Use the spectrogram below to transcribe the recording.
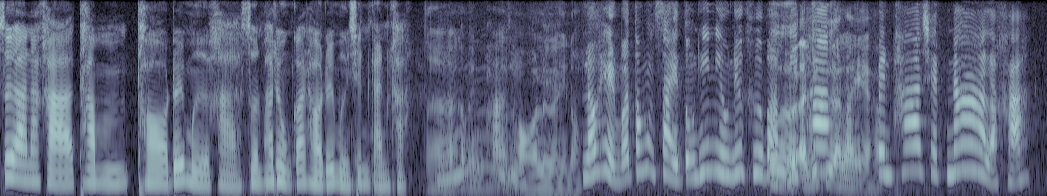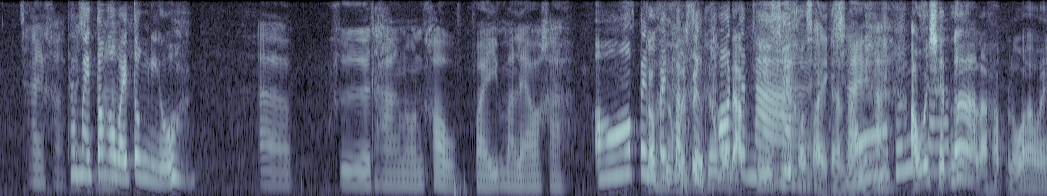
เสื้อนะคะทำทอด้วยมือค่ะ ส่วนผ้าถุงก็ทอด้วยมือเช่นกันค่ะ อ่าก็เป็นผ้าทอเลยเนาะแล้วเห็นว่าต้องใส่ตรงที่นิ้วนี่คือแบบเออมีอันนี้ผ้าคืออะไรอะครับ เป็นผ้าเช็ดหน้าเหรอคะใช่ค่ะทำไมต้องเอาไว้ตรงนิ้ว เอ่อคือทางโน้นเขาไว้มาแล้วค่ะ อ๋อ เป็นก็เป็คืนอเหแบมือบนเป็สืนบเครื่องทอปดระดับกันที่มาที่เขาใส่กันใช่ค่ะเนอะเอาไว้เช็ดหน้าเหรอครับ หรือว่าเอาไว้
